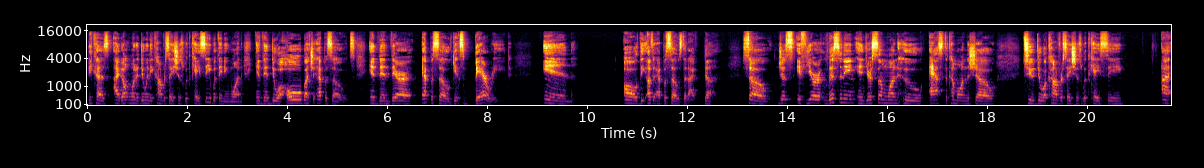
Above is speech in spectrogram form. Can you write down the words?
because I don't want to do any conversations with KC with anyone and then do a whole bunch of episodes and then their episode gets buried in all the other episodes that I've done. So, just if you're listening and you're someone who asked to come on the show to do a conversations with KC, I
